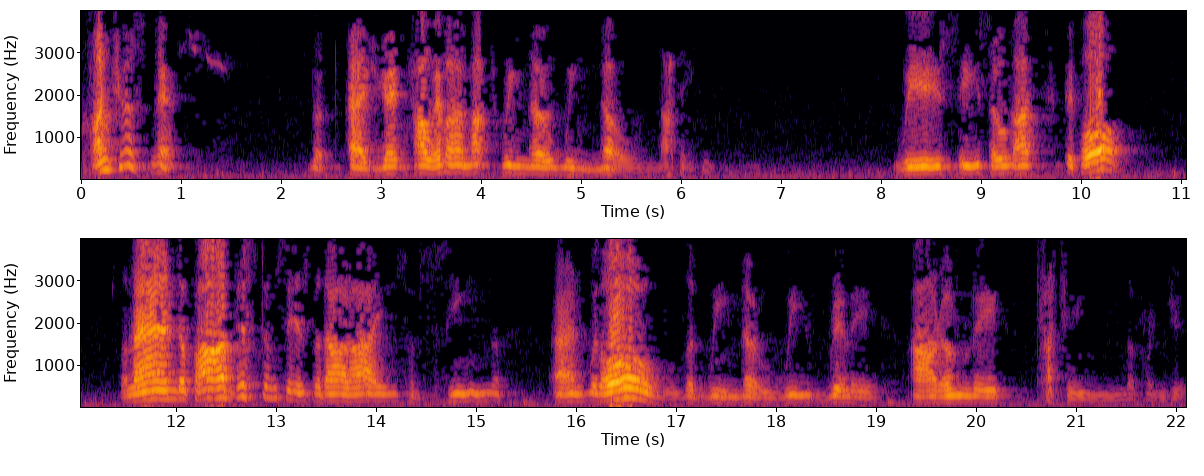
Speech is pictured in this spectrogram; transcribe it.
consciousness that as yet, however much we know, we know nothing. We see so much before the land of far distances that our eyes have seen, and with all that we know, we really are only touching the fringes.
